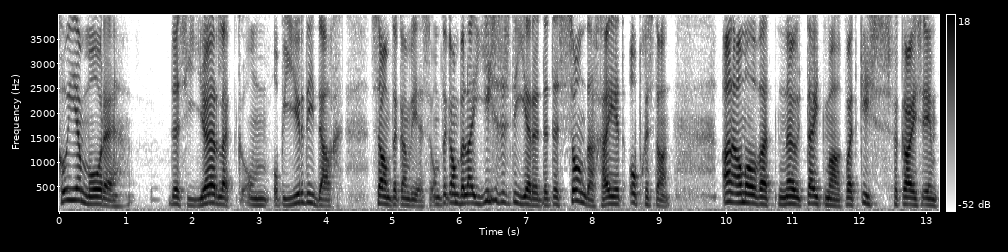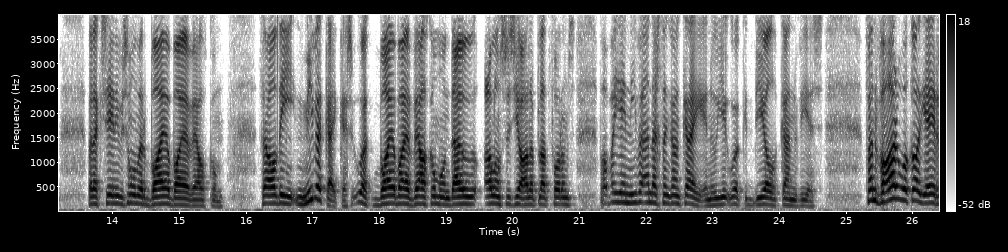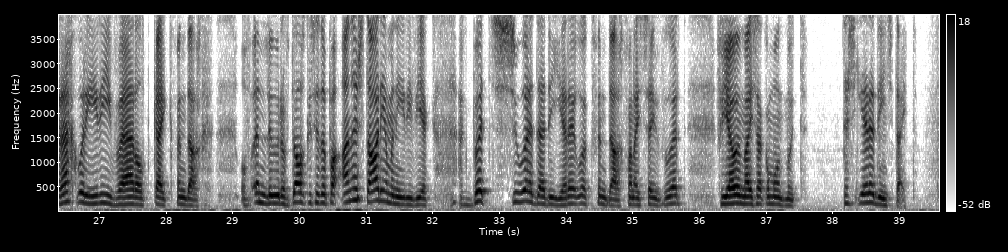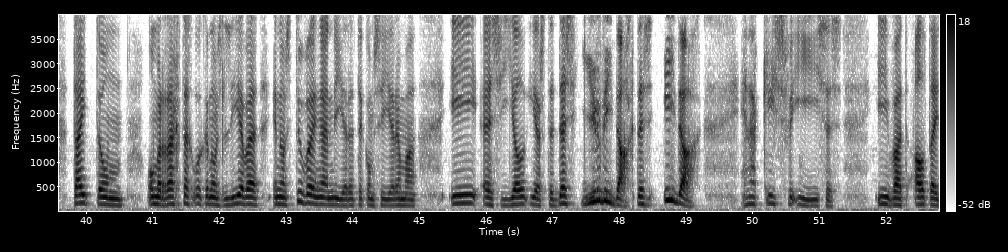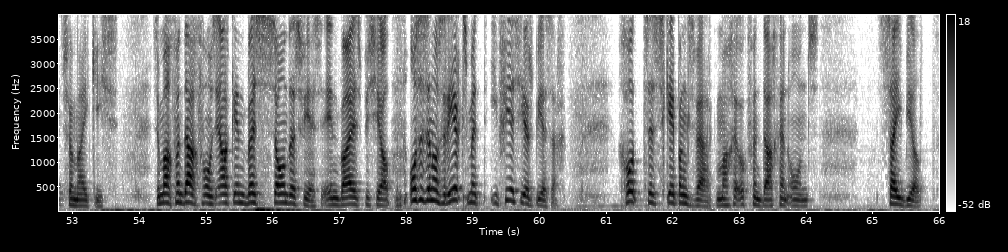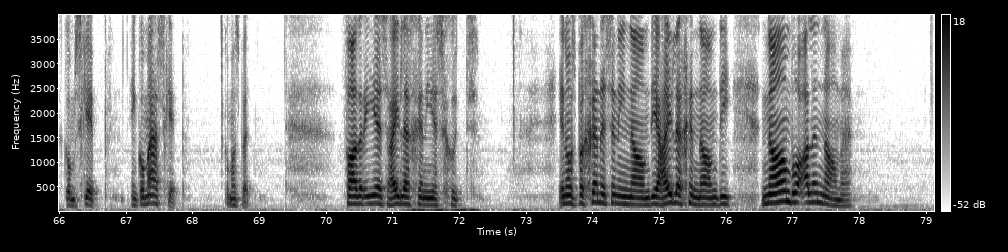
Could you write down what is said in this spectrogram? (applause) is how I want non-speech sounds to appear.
Goeiemôre. Dis heerlik om op hierdie dag saam te kan wees, om te kan bely Jesus is die Here. Dit is Sondag, hy het opgestaan. Aan almal wat nou tyd maak, wat kies vir KSM, wil ek sê in die besonder baie baie welkom. Vir al die nuwe kykers ook baie baie welkom. Onthou al ons sosiale platforms waarby jy nuwe inligting kan kry en hoe jy ook deel kan wees. Van waar ook al jy reg oor hierdie wêreld kyk vandag of inloer of dalk is dit op 'n ander stadium in hierdie week. Ek bid so dat die Here ook vandag vanuit sy woord vir jou en my sal kom ontmoet. Dis eredienstyd. Tyd om om regtig ook in ons lewe en ons toewyding aan die Here te kom sê Here, maar U is heel eerste. Dis hierdie dag, dis U dag. En ek kies vir U Jesus, U wat altyd vir my kies. So mag vandag vir ons elkeen besonders wees en baie spesiaal. Ons is in ons reeks met Efesiërs besig. God se skepingswerk mag hy ook vandag in ons sy beeld kom skep en kom herskep. Kom ons bid. Vader, U is heilig en U is goed. En ons begin is in U naam, die heilige naam, die naam bo alle name.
